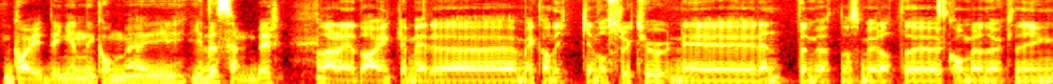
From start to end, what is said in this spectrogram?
guidingen de kom med i, i desember. Men Er det da egentlig mer eh, mekanikken og strukturen i rentemøtene som gjør at det kommer en økning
